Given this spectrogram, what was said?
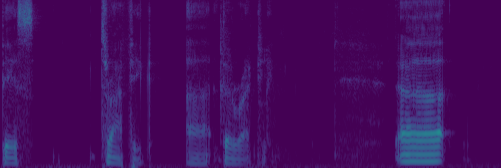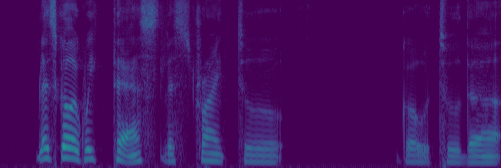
this traffic uh, directly. Uh, let's go a quick test. Let's try to go to the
